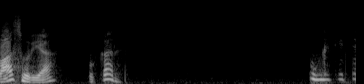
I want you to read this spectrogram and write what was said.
வா சூர்யா உட்கார். உங்ககிட்ட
